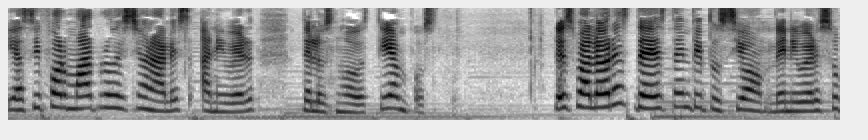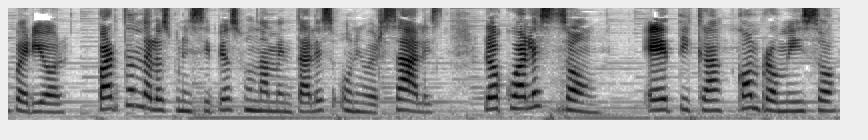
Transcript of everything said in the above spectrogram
y así formar profesionales a nivel de los nuevos tiempos. Los valores de esta institución de nivel superior parten de los principios fundamentales universales, los cuales son ética, compromiso,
